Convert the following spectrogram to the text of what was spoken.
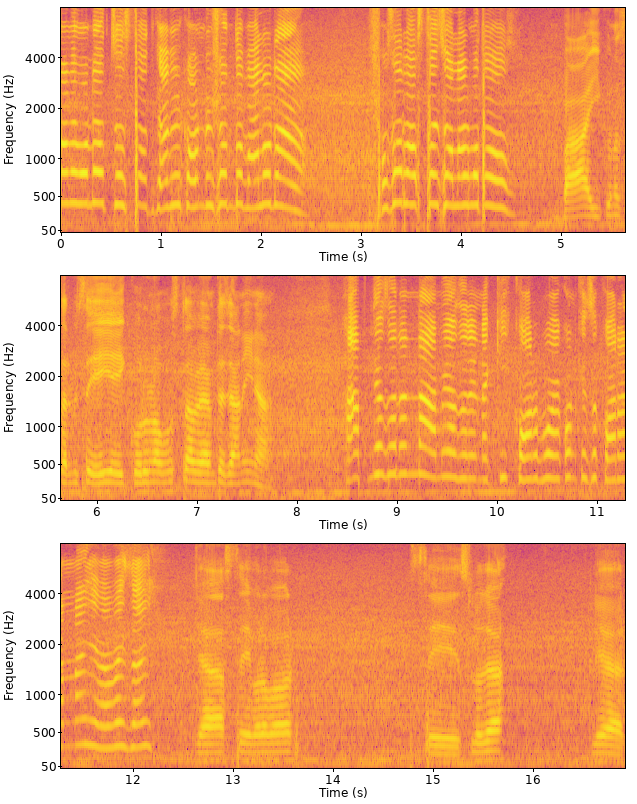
না রে মনে হচ্ছে ওস্তাদ। গাড়ির কন্ডিশন তো ভালো না। সোজা রাস্তায় চলার মতো। ভাই কোনো সার্ভিসে এই এই করুণ অবস্থা হবে আমি তো জানি না। আপনিও জানেন না আমিও জানি না। কি করব এখন কিছু করার নাই এভাবেই যাই। যা আস্তে বরাবর। সে স্লো যা। ক্লিয়ার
